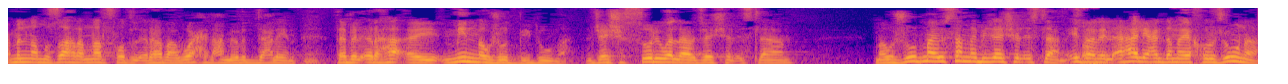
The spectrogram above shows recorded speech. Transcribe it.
عملنا مظاهرة نرفض الإرهاب واحد عم يرد علينا. طيب الإرهاب مين موجود بدوما؟ الجيش السوري ولا جيش الإسلام؟ موجود ما يسمى بجيش الإسلام. إذا الأهالي عندما يخرجون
